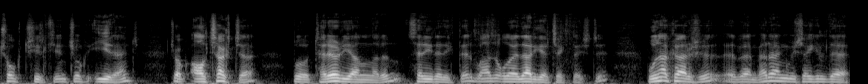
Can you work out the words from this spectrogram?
Çok çirkin, çok iğrenç, çok alçakça bu terör yanlıların seriledikleri bazı olaylar gerçekleşti. Buna karşı efendim, herhangi bir şekilde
